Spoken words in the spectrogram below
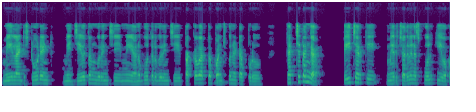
మీలాంటి స్టూడెంట్ మీ జీవితం గురించి మీ అనుభూతుల గురించి పక్కవారితో పంచుకునేటప్పుడు ఖచ్చితంగా టీచర్కి మీరు చదివిన స్కూల్కి ఒక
